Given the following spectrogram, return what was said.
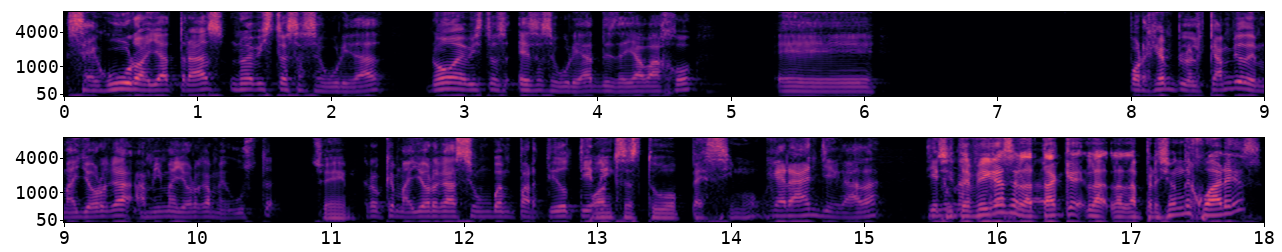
seguro allá atrás. No he visto esa seguridad, no he visto esa seguridad desde allá abajo. Eh, por ejemplo, el cambio de Mayorga, a mí Mayorga me gusta. Sí. Creo que Mayorga hace un buen partido, tiene Ponce estuvo pésimo, güey. gran llegada. tiene Si te fijas, el llegada. ataque, la, la- la presión de Juárez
